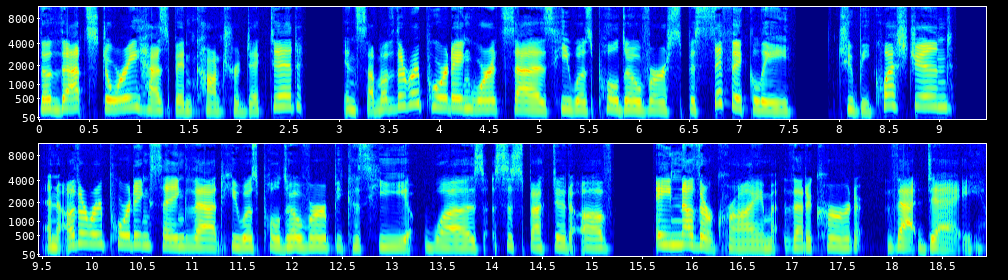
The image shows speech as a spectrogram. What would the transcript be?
though that story has been contradicted. In some of the reporting where it says he was pulled over specifically to be questioned, and other reporting saying that he was pulled over because he was suspected of another crime that occurred that day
